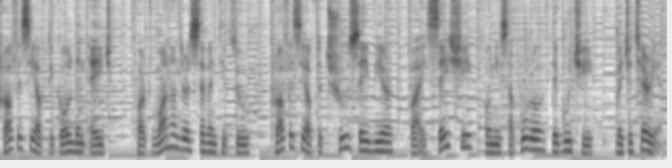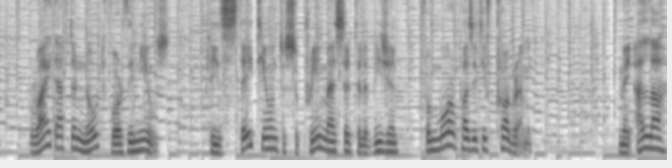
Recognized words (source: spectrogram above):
Prophecy of the Golden Age, Part 172, Prophecy of the True Savior by Seishi Onisaburo Deguchi, vegetarian, right after noteworthy news. Please stay tuned to Supreme Master Television for more positive programming. May Allah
